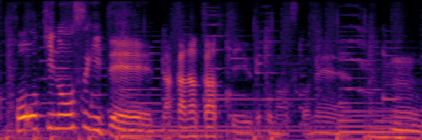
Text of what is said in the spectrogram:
あ、高機能すぎて、なかなかっていうとこなんですかね。うん。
